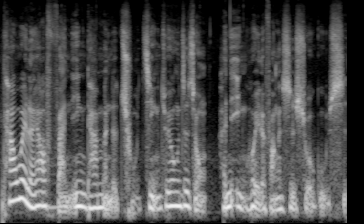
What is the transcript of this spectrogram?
他为了要反映他们的处境，就用这种很隐晦的方式说故事。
